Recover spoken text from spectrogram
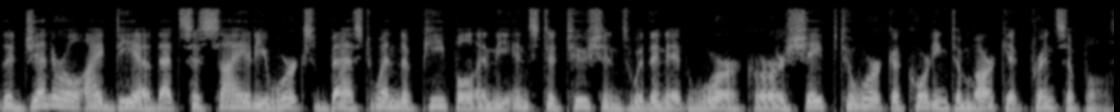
The general idea that society works best when the people and the institutions within it work or are shaped to work according to market principles."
